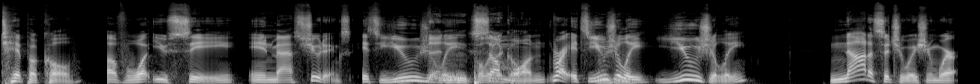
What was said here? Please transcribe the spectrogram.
typical of what you see in mass shootings. It's usually someone, right, it's usually usually not a situation where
